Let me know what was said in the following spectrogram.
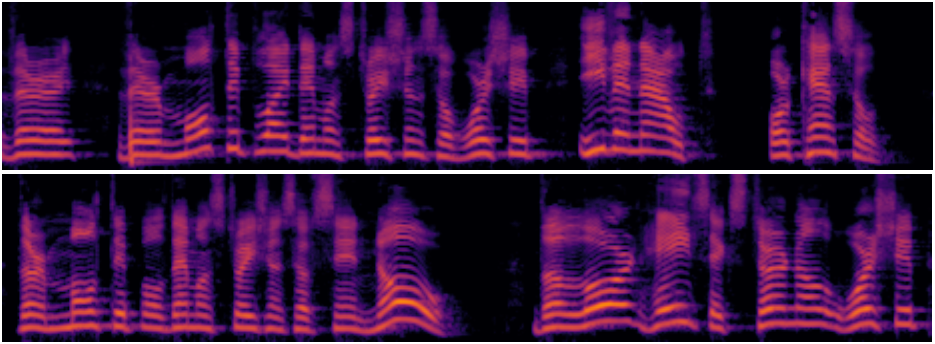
there their multiplied demonstrations of worship even out or canceled their multiple demonstrations of sin. No! The Lord hates external worship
